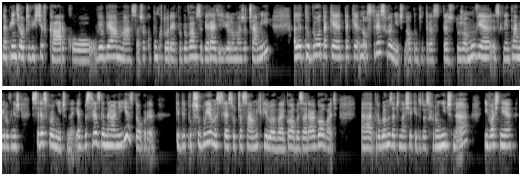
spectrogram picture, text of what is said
napięcia oczywiście w karku, uwielbiałam masaż, akupunkturę, jakby próbowałam sobie radzić wieloma rzeczami, ale to było takie, takie no stres chroniczny, o tym to teraz też dużo mówię z klientami, również stres chroniczny. Jakby stres generalnie jest dobry, kiedy potrzebujemy stresu czasami chwilowego, aby zareagować. E, problemy zaczyna się, kiedy to jest chroniczne i właśnie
